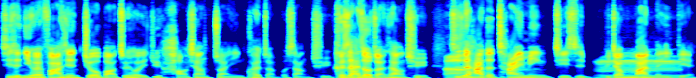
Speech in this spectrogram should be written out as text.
其实你会发现九保最后一句好像转音快转不上去，可是还是有转上去，只是他的 timing 其实比较慢了一点，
